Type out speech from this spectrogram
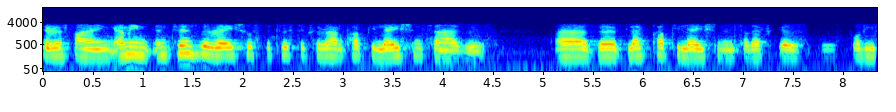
terrifying. I mean, in terms of the racial statistics around population sizes, uh, the black population in South Africa is, is 40,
